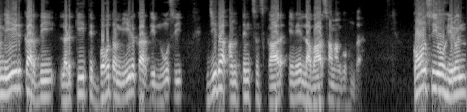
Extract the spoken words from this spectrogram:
ਅਮੀਰ ਘਰ ਦੀ ਲੜਕੀ ਤੇ ਬਹੁਤ ਅਮੀਰ ਘਰ ਦੀ ਨੂੰਹ ਸੀ ਜਿਹਦਾ ਅੰਤਿਮ ਸੰਸਕਾਰ ਇਵੇਂ ਲਾਵਾਰਸਾਂ ਵਾਂਗੂ ਹੁੰਦਾ ਹੈ। ਕੌਣ ਸੀ ਉਹ ਹੀਰੋਇਨ,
